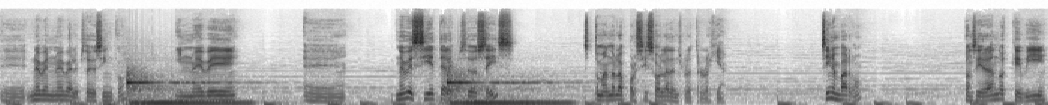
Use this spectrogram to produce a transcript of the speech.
eh, 9-9 al episodio 5. Y 9. Eh, 9-7 al episodio 6 tomándola por sí sola dentro de la trilogía. Sin embargo, considerando que vi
